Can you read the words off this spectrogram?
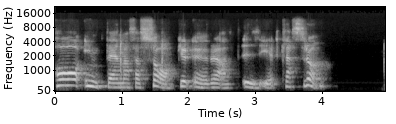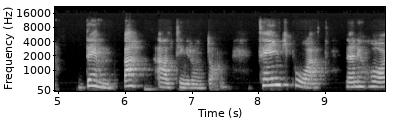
Ha inte en massa saker överallt i ert klassrum. Dämpa allting runt om. Tänk på att när ni har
